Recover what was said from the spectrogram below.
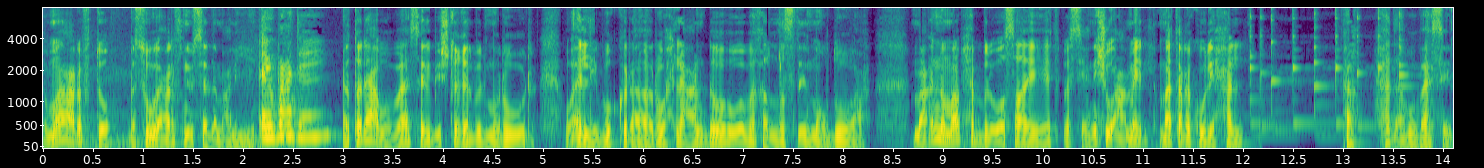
ما عرفته بس هو عرفني وسلم علي. إيه وبعدين؟ طلع أبو باسل بيشتغل بالمرور وقال لي بكرة روح لعنده وهو بخلص لي الموضوع. مع إنه ما بحب الوسايط بس يعني شو أعمل؟ ما تركوا لي حل. ها هذا أبو باسل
